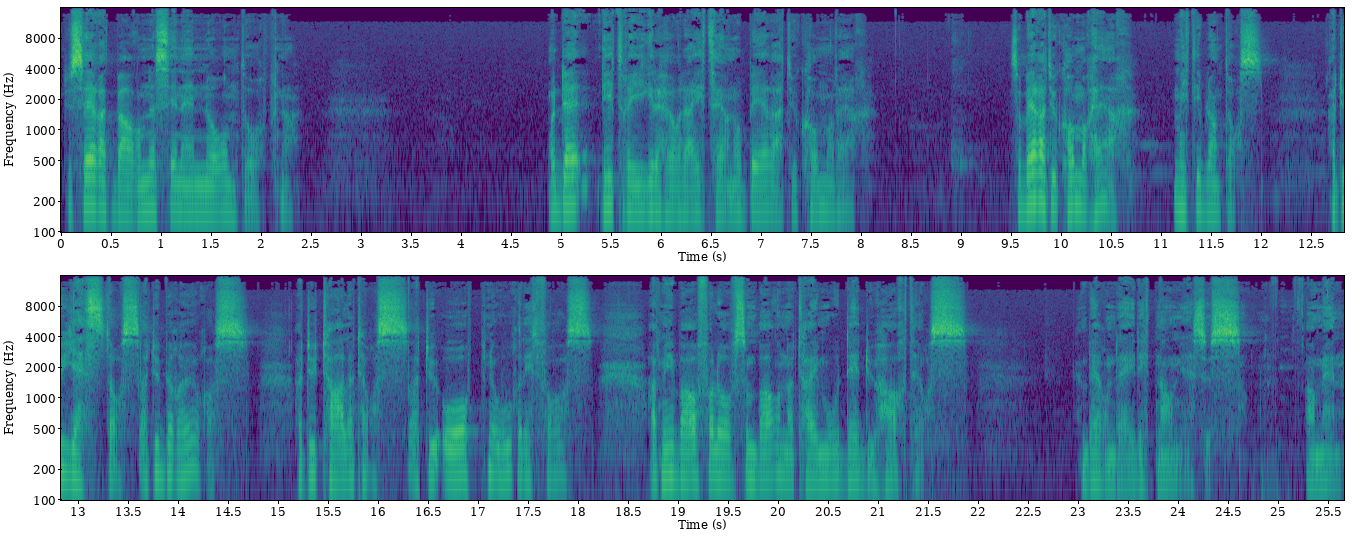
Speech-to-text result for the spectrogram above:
Du ser at barnesinnet er enormt åpna. Og det, ditt rike, det hører deg til. Og nå ber jeg at du kommer der. Så ber jeg at du kommer her, midt iblant oss. At du gjester oss, at du berører oss. At du taler til oss, at du åpner ordet ditt for oss. At vi bare får lov som barn å ta imot det du har til oss. Jeg ber om det i ditt navn, Jesus. Amen.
